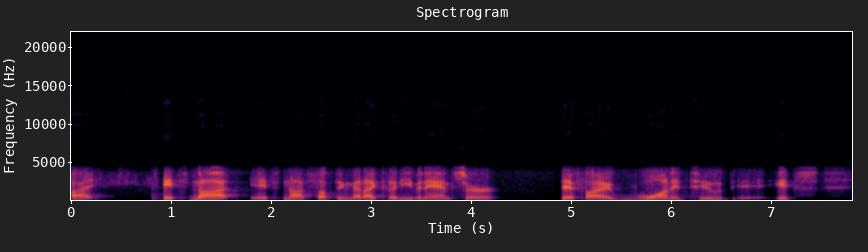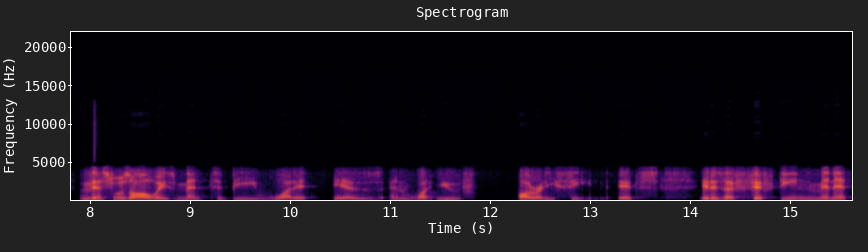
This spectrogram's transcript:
I it's not it's not something that I could even answer if I wanted to. It's this was always meant to be what it is and what you've already seen. It's it is a 15 minute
